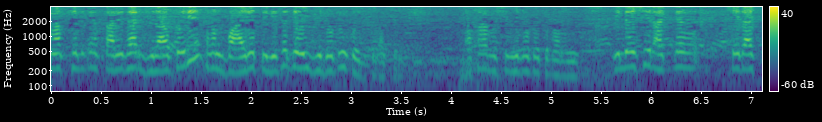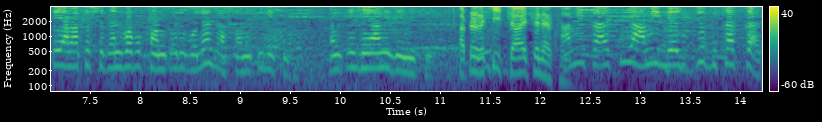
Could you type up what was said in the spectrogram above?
আমার ছেলেকে তারি তারিধার ঘিরাও করে তখন বাইরে তুলেছে দিয়ে ওই ভিডিওটুকু করেছে আমার ছেলে। তাছাড়া বেশি ভিডিও করতে পারেনি দিলে সেই রাতকে সেই রাতটাই আমাকে সুধনবাবু ফোন করে বলে যে আসামি তুলেছি আমি বলছি, হ্যাঁ আমি জেনেছি। আপনারা কি চাইছেন এখন? আমি চাইছি আমি ন্যায্য বিচার চাই।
